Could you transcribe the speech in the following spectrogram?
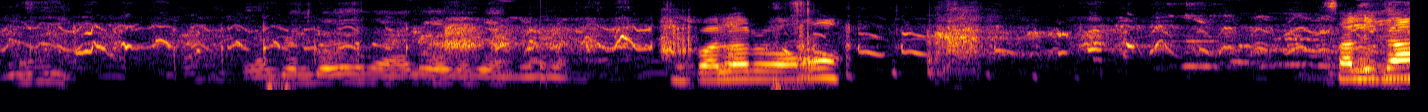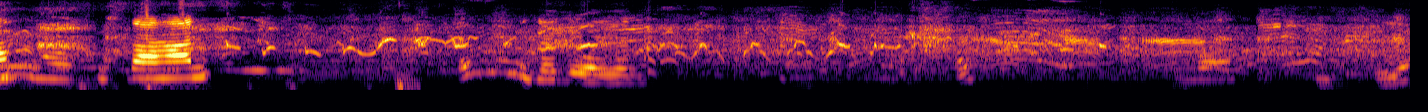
Yan. Ang ganda yan. ah. Ano yan? Ano yan? Ano yan? Ako. Sali ka? Pustahan? Ano yung nagagawa yan? Oh? Iya?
